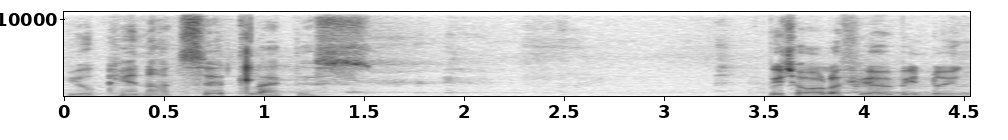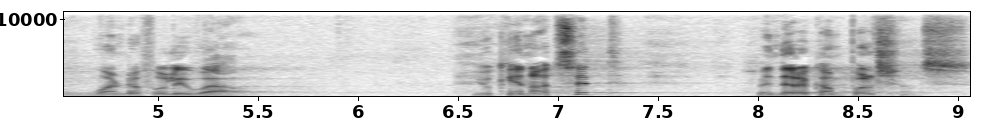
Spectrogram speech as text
you cannot sit like this, which all of you have been doing wonderfully well. You cannot sit when there are compulsions.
